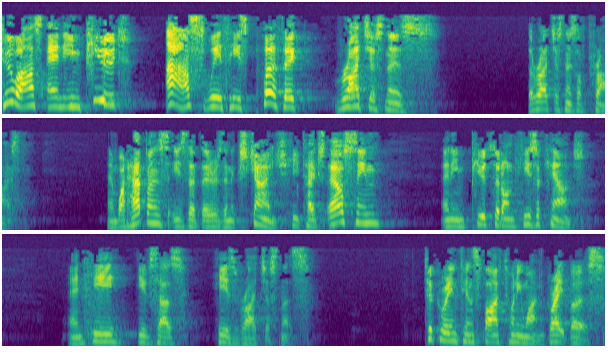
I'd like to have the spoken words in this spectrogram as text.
to us and impute us with His perfect righteousness, the righteousness of Christ. And what happens is that there is an exchange. He takes our sin and imputes it on his account, and he gives us his righteousness. 2 Corinthians 5:21, great verse.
